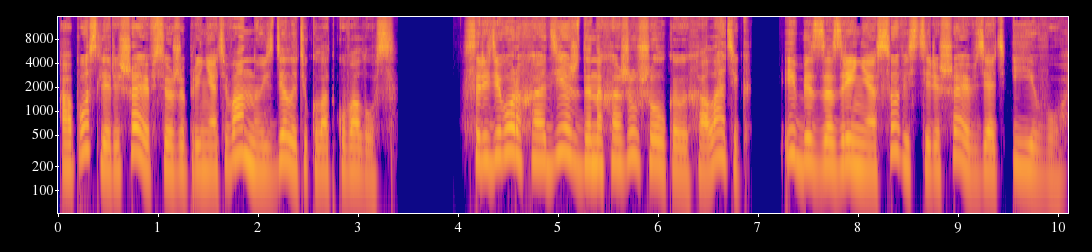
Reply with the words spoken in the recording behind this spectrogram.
а после решаю все же принять ванну и сделать укладку волос. Среди вороха одежды нахожу шелковый халатик и без зазрения совести решаю взять и его.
